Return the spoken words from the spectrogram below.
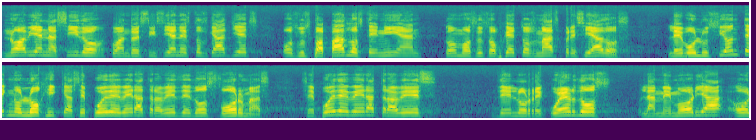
no habían nacido cuando existían estos gadgets o sus papás los tenían como sus objetos más preciados. La evolución tecnológica se puede ver a través de dos formas. Se puede ver a través de los recuerdos, la memoria o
